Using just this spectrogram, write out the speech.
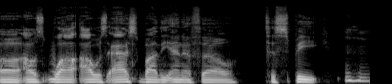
Uh, I was well. I was asked by the NFL to speak, hmm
